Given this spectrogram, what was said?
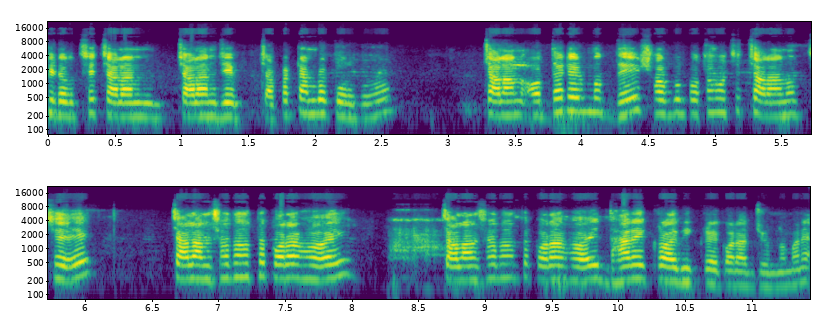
সেটা হচ্ছে চালান চালান যে চ্যাপ্টারটা আমরা করব, চালান অধ্যায়টার মধ্যে সর্বপ্রথম হচ্ছে চালান হচ্ছে, চালান সাধারণত করা হয়, চালান সাধারণত করা হয় ধারে ক্রয় বিক্রয় করার জন্য। মানে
